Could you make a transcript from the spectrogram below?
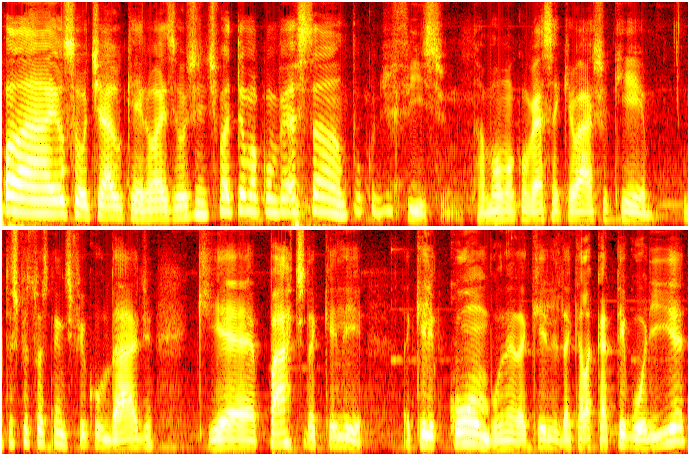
Olá, eu sou o Thiago Queiroz e hoje a gente vai ter uma conversa um pouco difícil, tá bom? Uma conversa que eu acho que muitas pessoas têm dificuldade, que é parte daquele, daquele combo, né? daquele, daquela categoria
